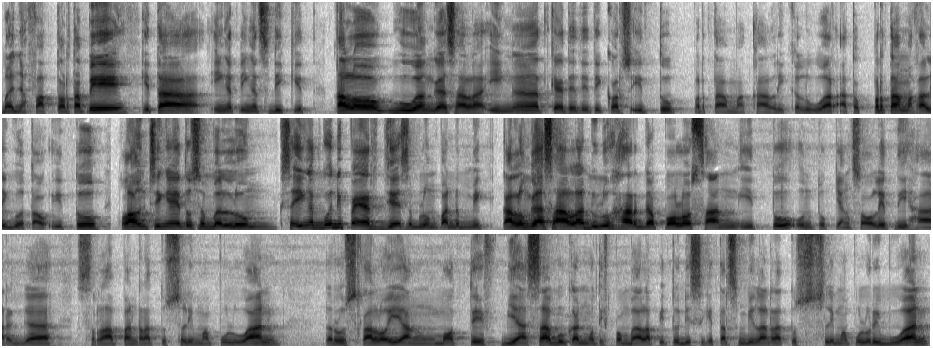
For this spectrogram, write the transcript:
banyak faktor tapi kita inget-inget sedikit kalau gua nggak salah inget, kayak titik course itu pertama kali keluar atau pertama kali gua tahu itu launchingnya itu sebelum, seingat gue di PRJ sebelum pandemik. Kalau nggak salah dulu harga polosan itu untuk yang solid di harga 850-an. Terus kalau yang motif biasa bukan motif pembalap itu di sekitar 950 ribuan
